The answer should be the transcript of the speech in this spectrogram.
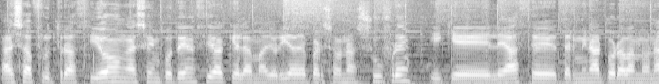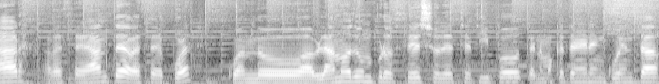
a esa frustración, a esa impotencia que la mayoría de personas sufren y que le hace terminar por abandonar, a veces antes, a veces después. Cuando hablamos de un proceso de este tipo tenemos que tener en cuenta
